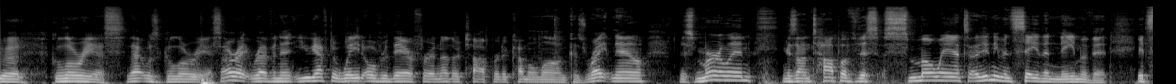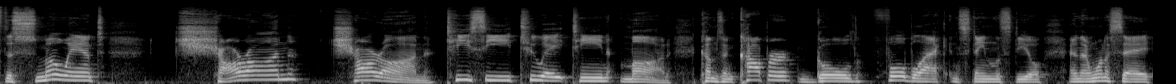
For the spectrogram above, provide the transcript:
Good. Glorious. That was glorious. All right, Revenant, you have to wait over there for another topper to come along because right now this Merlin is on top of this Smoant. I didn't even say the name of it. It's the Smoant Charon Charon TC218 mod. Comes in copper, gold, full black, and stainless steel. And I want to say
